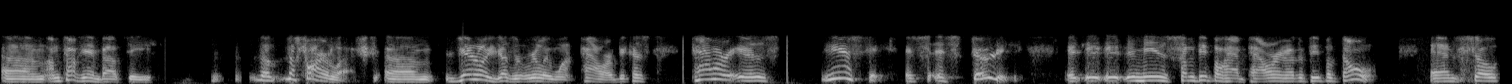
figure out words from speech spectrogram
Um, I'm talking about the the, the far left. Um, generally, doesn't really want power because power is nasty. It's it's dirty. It, it, it means some people have power and other people don't. And so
